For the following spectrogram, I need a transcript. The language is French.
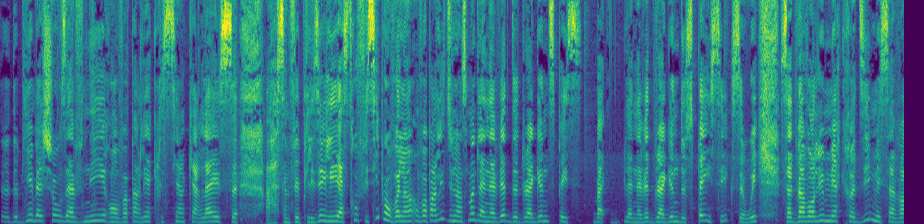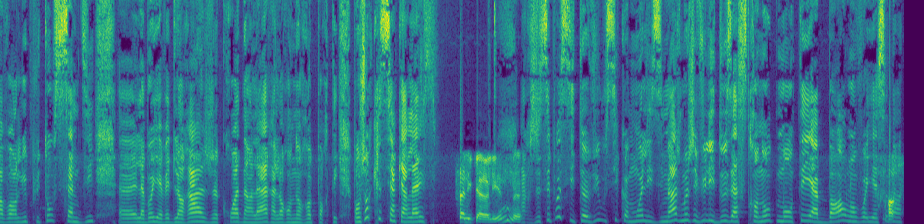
De bien belles choses à venir. On va parler à Christian Carles. Ah, ça me fait plaisir. Il est astrophysicien. Puis on va, on va parler du lancement de la navette de Dragon Space. Ben, la navette Dragon de SpaceX, oui. Ça devait avoir lieu mercredi, mais ça va avoir lieu plutôt samedi. Euh, là-bas, il y avait de l'orage, je crois, dans l'air. Alors, on a reporté. Bonjour, Christian Carles. Salut Caroline. Alors, je sais pas si tu as vu aussi comme moi les images. Moi, j'ai vu les deux astronautes monter à bord. on voyait ça dans...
